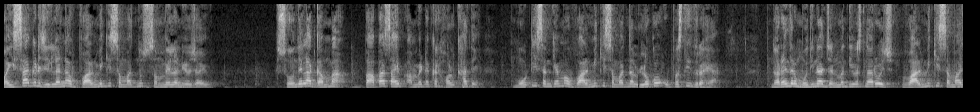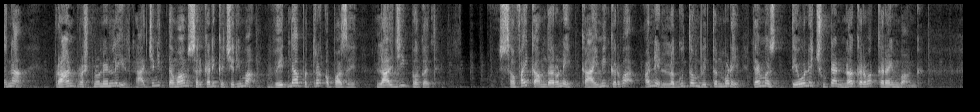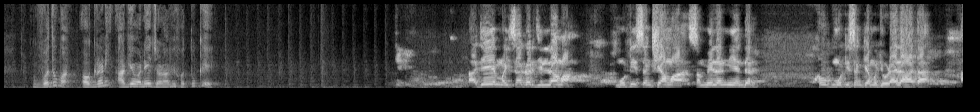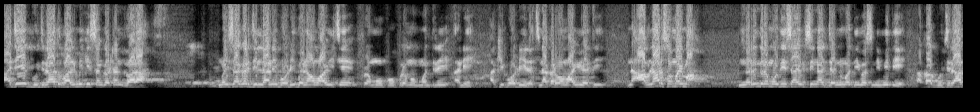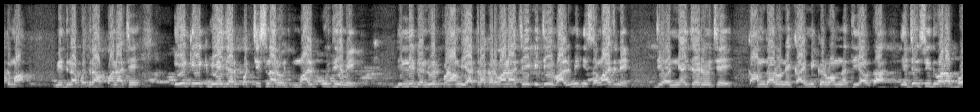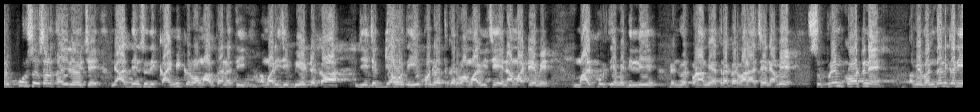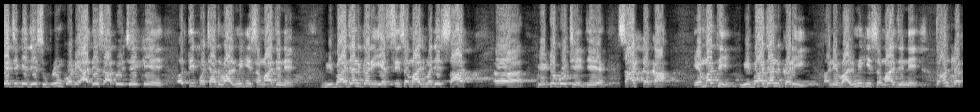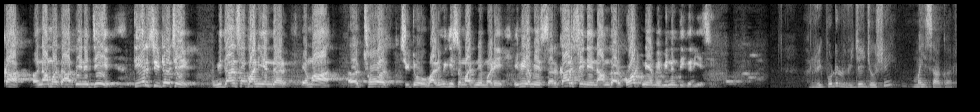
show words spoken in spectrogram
મહીસાગર જિલ્લાના વાલ્મીકી સમાજનું સંમેલન યોજાયું. સોનેલા ગામમાં બાબા સાહેબ આંબેડકર હોલ ખાતે મોટી સંખ્યામાં વાલ્મીકી સમાજના લોકો ઉપસ્થિત રહ્યા. નરેન્દ્ર મોદીના જન્મદિવસના રોજ વાલ્મીકી સમાજના પ્રાણ પ્રશ્નોને લઈ રાજ્યની તમામ સરકારી કચેરીમાં વેદનાપત્ર અપાશે લાલજી ભગત. સફાઈ કામદારોને કાયમી કરવા અને લઘુત્તમ વેતન મળે તેમજ તેઓને છૂટા ન કરવા કરાઈ માંગ. વધુમાં અગ્રણી આગેવાને જણાવ્યું હતું કે આજે મહીસાગર જિલ્લામાં મોટી સંખ્યામાં સંમેલનની અંદર ખૂબ મોટી સંખ્યામાં જોડાયેલા હતા. આજે ગુજરાત વાલ્મીકી સંગઠન દ્વારા મહીસાગર જિલ્લાની બોડી બનાવવામાં આવી છે. પ્રમુખ, ઉપપ્રમુખ મંત્રી અને આખી બોડી રચના કરવામાં આવી હતી. અને આવનાર સમયમાં નરેન્દ્ર મોદી સાહેબશ્રીના જન્મદિવસ નિમિત્તે આખા ગુજરાતમાં વેદનાપત્ર આપવાના છે. એક એક બે હજાર પચીસના રોજ માલપુરથી અમે દિલ્હી દંડવત પ્રણામ યાત્રા કરવાના છે કે જે વાલ્મીકી સમાજને જે અન્યાય થઈ રહ્યો છે, કામદારોને કાયમી કરવામાં નથી આવતા, એજન્સી દ્વારા ભરપૂર શોષણ થઈ રહ્યો છે ને આજ દિન સુધી કાયમી કરવામાં આવતા નથી. અમારી જે બે ટકા જે જગ્યાઓ હતી એ પણ રદ કરવામાં આવી છે. એના માટે અમે માલપુરથી અમે દિલ્હી દંડવર પ્રણામ યાત્રા કરવાના છે અને અમે સુપ્રીમ કોર્ટને અમે વંદન કરીએ છીએ કે જે સુપ્રીમ કોર્ટે આદેશ આપ્યો છે કે અતિ પછાત વાલ્મીકી સમાજને વિભાજન કરી, એસસી સમાજમાં જે સાત બેઠકો છે, જે સાત ટકા એમાંથી વિભાજન કરી અને વાલ્મીકી સમાજને ત્રણ ટકા અનામત આપીને જે તેર સીટો છે વિધાનસભાની અંદર એમાં છ સીટો વાલ્મીકી સમાજને મળે એવી અમે સરકારશ્રીને નામદાર કોર્ટને અમે વિનંતી કરીએ છીએ. રિપોર્ટર વિજય જોશી, મહીસાગર.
